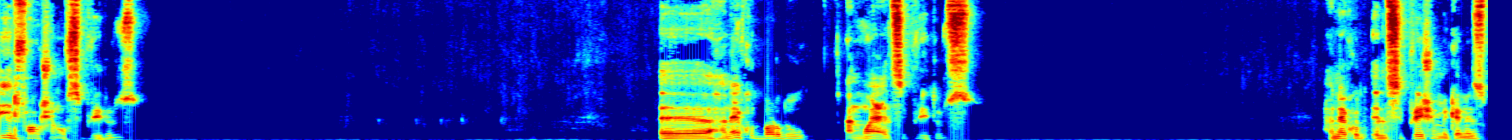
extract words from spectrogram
إيه ال function of separators آه هناخد برضو أنواع ال separators هناخد ال separation mechanism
